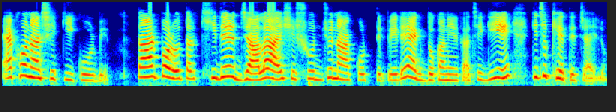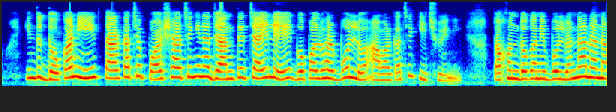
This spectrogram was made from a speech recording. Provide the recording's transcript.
এখন আর সে কি করবে? তারপরও তার খিদের জ্বালায় সে সহ্য না করতে পেরে এক দোকানের কাছে গিয়ে কিছু খেতে চাইলো। কিন্তু দোকানি তার কাছে পয়সা আছে কিনা জানতে চাইলে গোপাল ভাঁড় বলল, আমার কাছে কিছুই নেই। তখন দোকানি বলল, না না না,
